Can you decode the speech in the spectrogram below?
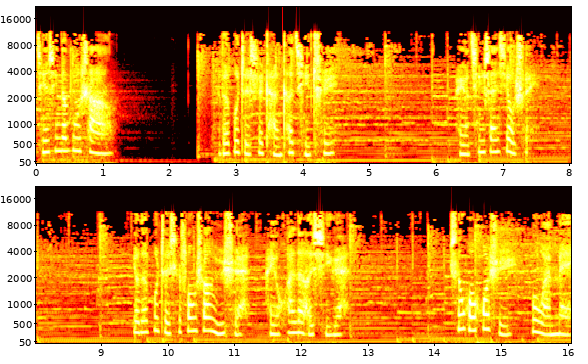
前行的路上，有的不只是坎坷崎岖，还有青山秀水；有的不只是风霜雨雪，还有欢乐和喜悦。生活或许不完美，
